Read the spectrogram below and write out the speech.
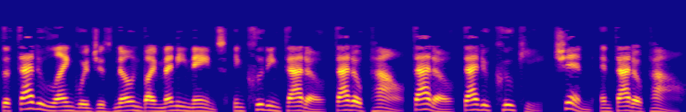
The Thadu language is known by many names, including Thado, Thado Pau, Thado, Thadu Kuki, Chin, and Thado Pau.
